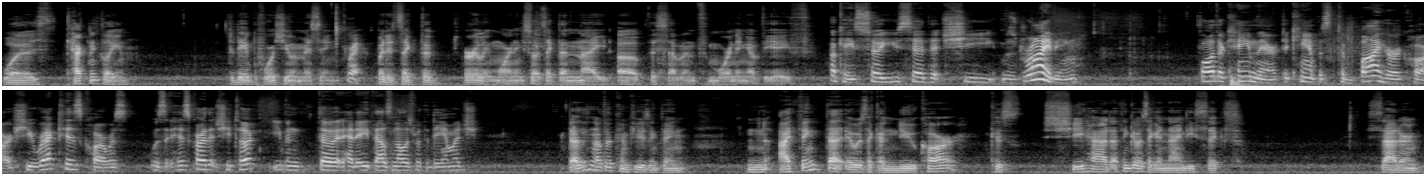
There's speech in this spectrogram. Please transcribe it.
was technically the day before she went missing. Right. But it's like the early morning, so it's like the night of the seventh, morning of the eighth. Okay, so you said that she was driving. Father came there to campus to buy her a car. She wrecked his car. Was was it his car that she took, even though it had eight thousand dollars worth of damage? That's another confusing thing. I think that it was like a new car because she had, I think it was like a '96 Saturn,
